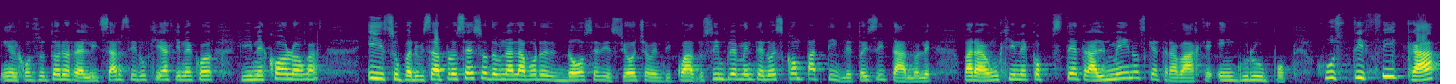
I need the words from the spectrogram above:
en el consultorio, realizar cirugías ginecólogas y supervisar procesos de una labor de 12, 18, 24. Simplemente no es compatible, estoy citándole, para un ginecobstetra, al menos que trabaje en grupo. Justifica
